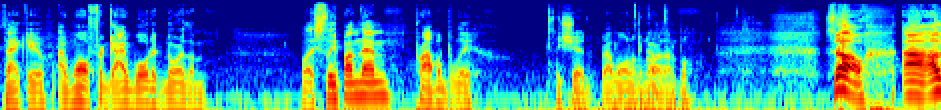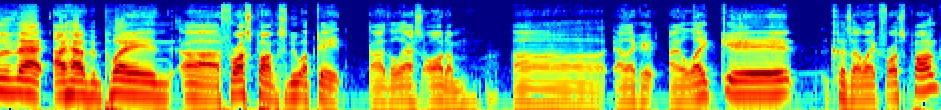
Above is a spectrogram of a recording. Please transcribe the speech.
thank you. I won't forget. I won't ignore them. Will I sleep on them? Probably, You should. but I won't Be ignore them. comfortable. So, uh, other than that, I have been playing uh, Frostpunk's new update uh, the last autumn. Uh, I like it. I like it because I like Frostpunk.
